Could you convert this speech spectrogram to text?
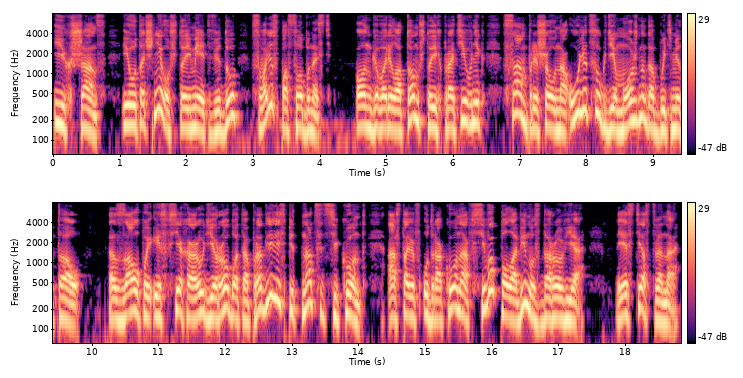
их шанс, и уточнил, что имеет в виду свою способность. Он говорил о том, что их противник сам пришел на улицу, где можно добыть металл. Залпы из всех орудий робота продлились 15 секунд, оставив у дракона всего половину здоровья. Естественно,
